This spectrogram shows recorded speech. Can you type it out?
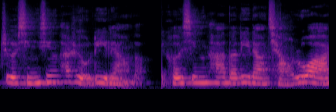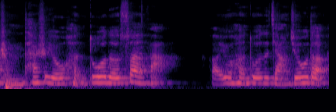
这个行星它是有力量的，每颗星它的力量强弱啊什么，它是有很多的算法啊、有很多的讲究的。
